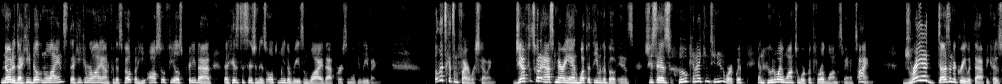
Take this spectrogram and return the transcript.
noted that he built an alliance that he can rely on for this vote, but he also feels pretty bad that his decision is ultimately the reason why that person will be leaving. But let's get some fireworks going. Jeff is going to ask Maryanne what the theme of the vote is. She says, Who can I continue to work with, and who do I want to work with for a long span of time? Drea doesn't agree with that because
